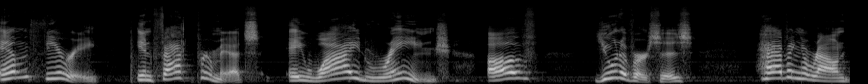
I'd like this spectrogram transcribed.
M theory, in fact, permits a wide range of universes having around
